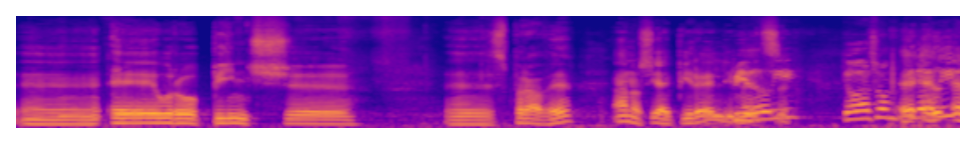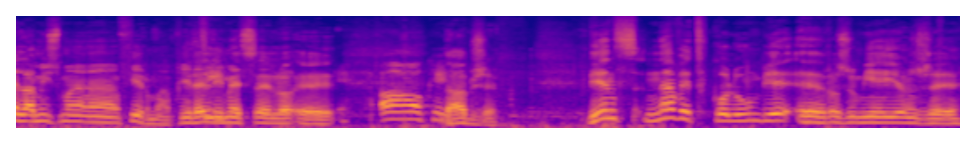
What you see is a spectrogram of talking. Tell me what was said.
e, Euro 5 e, e, sprawy. Ah, no, sí, hay Pirelli. Pirelli? Metz- ¿Todas son E, Pirelli? e, e, la misma firma, Pirelli Sí. Metz, e, ok. Dobrze. Więc nawet w Kolumbii e, rozumieją, że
